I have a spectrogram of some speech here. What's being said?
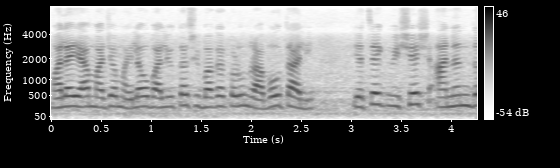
मला या माझ्या महिला व बालविकास विभागाकडून राबवता आली. याचा एक विशेष आनंद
